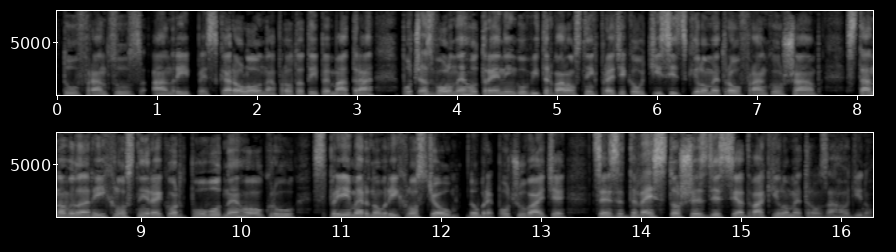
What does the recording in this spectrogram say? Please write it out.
tu francúz Henri Pescarolo na prototype Matra počas voľného tréningu vytrvalostných pretekov 1000 km Franco-Champ stanovil rýchlostný rekord pôvodného okruhu s priemernou rýchlosťou, dobre počúvajte, cez 262 km za hodinu.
